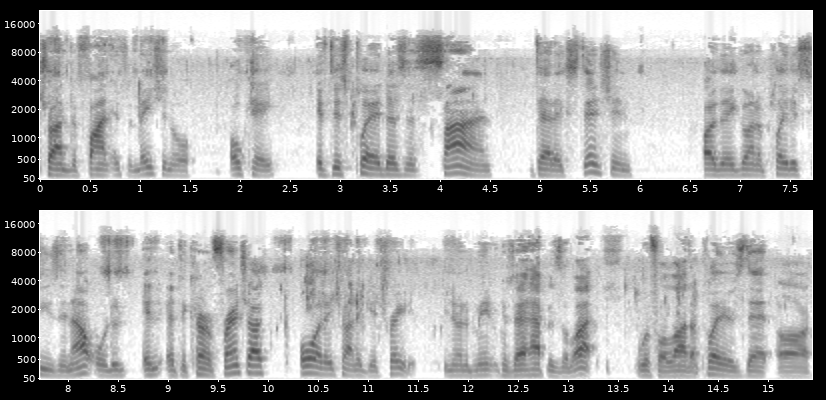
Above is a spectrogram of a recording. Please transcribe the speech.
trying to find information or okay, if this player doesn't sign that extension, are they going to play the season out or do, in, at the current franchise, or are they trying to get traded? You know what I mean? Because that happens a lot with a lot of players that are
